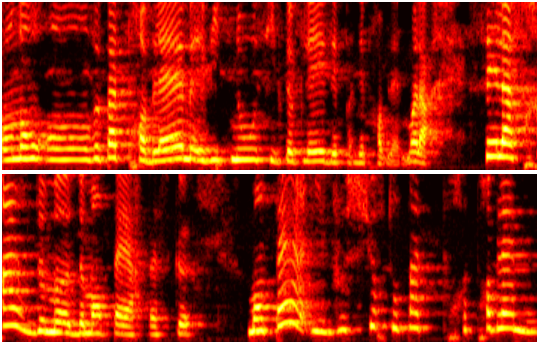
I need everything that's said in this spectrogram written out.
on, on, veut pas de problème, évite-nous s'il te plaît des, des problèmes. Voilà, c'est la phrase de, de mon père parce que mon père, il veut surtout pas de problème.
